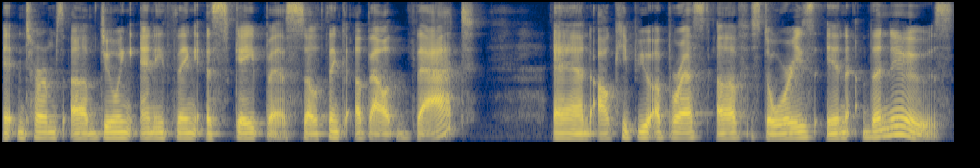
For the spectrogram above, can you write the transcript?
in terms of doing anything escapist. So think about that and I'll keep you abreast of stories in the news.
